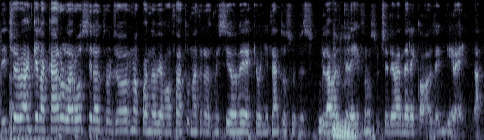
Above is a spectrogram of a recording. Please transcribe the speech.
diceva anche la Carola Rossi l'altro giorno quando abbiamo fatto una trasmissione che ogni tanto squillava il mm. telefono, succedevano delle cose in diretta.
